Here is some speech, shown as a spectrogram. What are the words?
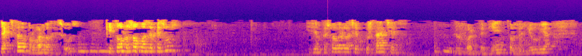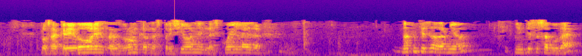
ya que estaba probando a Jesús, quitó los ojos de Jesús y se empezó a ver las circunstancias. El fuerte viento, la lluvia, los acreedores, las broncas, las presiones, la escuela. la- ¿No te empieza a dar miedo? Y empiezas a dudar.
